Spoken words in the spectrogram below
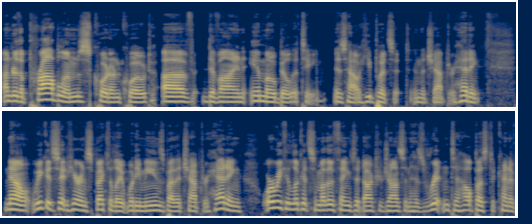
under the problems, quote unquote, of divine immobility, is how he puts it in the chapter heading. Now, we could sit here and speculate what he means by the chapter heading, or we could look at some other things that Dr. Johnson has written to help us to kind of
